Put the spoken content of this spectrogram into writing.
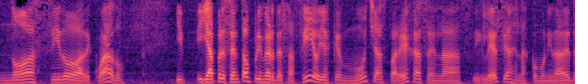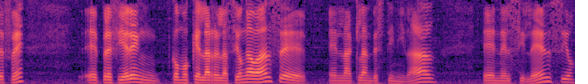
no ha sido adecuado. Y, ya presenta un primer desafío y es que muchas parejas en las iglesias, en las comunidades de fe, eh, prefieren como que la relación avance en la clandestinidad, en el silencio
